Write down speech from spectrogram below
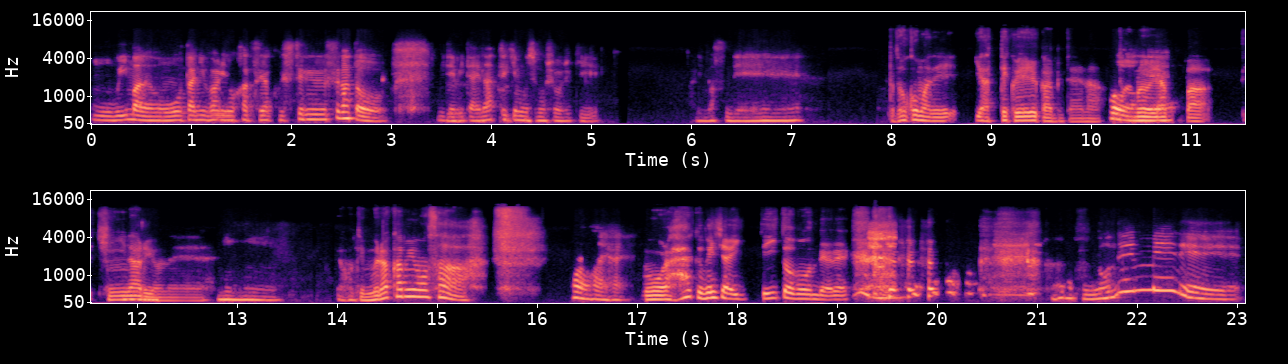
もう今の大谷ばりの活躍してる姿を見てみたいなって気持ちも正直ありますね。ーどこまでやってくれるかみたいな。これやっぱ気になるよね。うんうん。いや本当に村上もさ、はいはいはい。もう俺早くメジャー行っていいと思うんだよね。4年目で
